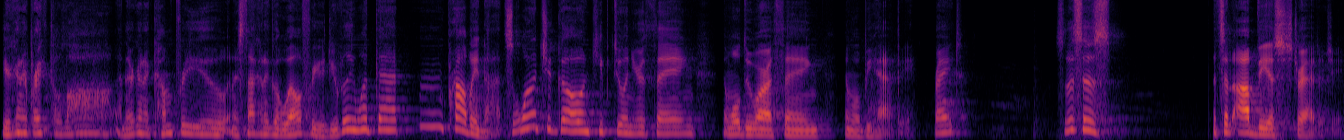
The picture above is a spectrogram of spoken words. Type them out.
you're going to break the law and they're going to come for you and it's not going to go well for you. Do you really want that? Mm, probably not. So why don't you go and keep doing your thing and we'll do our thing and we'll be happy, right? So this is, it's an obvious strategy.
